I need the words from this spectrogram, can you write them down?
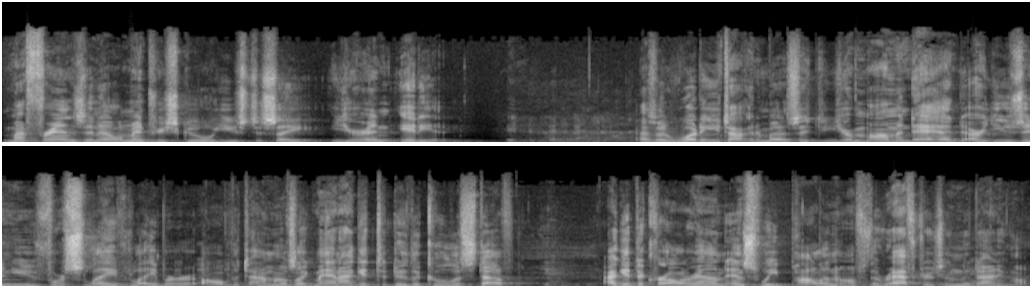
My friends in elementary school used to say, You're an idiot. I said, What are you talking about? I said, Your mom and dad are using you for slave labor all the time. I was like, Man, I get to do the coolest stuff. I get to crawl around and sweep pollen off the rafters in the dining hall.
